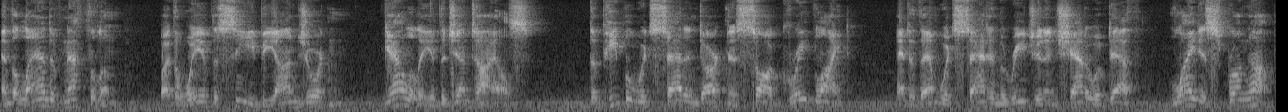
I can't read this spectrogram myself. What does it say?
and the land of Nephthalim, by the way of the sea beyond Jordan, Galilee of the Gentiles. The people which sat in darkness saw great light, and to them which sat in the region and shadow of death, light is sprung up.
